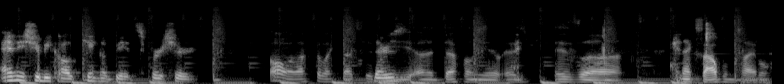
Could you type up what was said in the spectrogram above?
and it should be called King of Bits for sure. Oh, I feel like that should There's- be uh, definitely his, his uh, next album title.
